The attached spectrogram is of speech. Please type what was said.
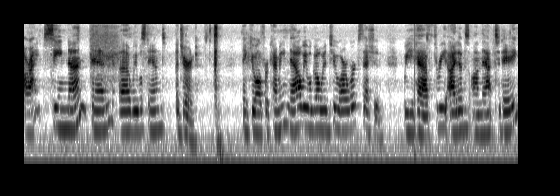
All right, seeing none, then uh, we will stand adjourned. Thank you all for coming. Now we will go into our work session. We have three items on that today,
